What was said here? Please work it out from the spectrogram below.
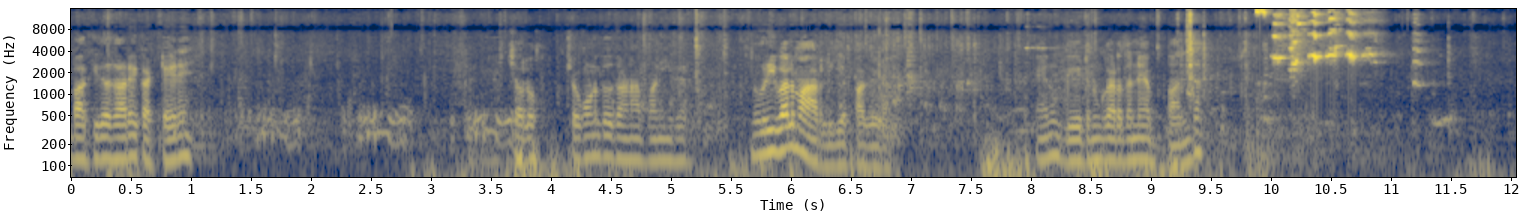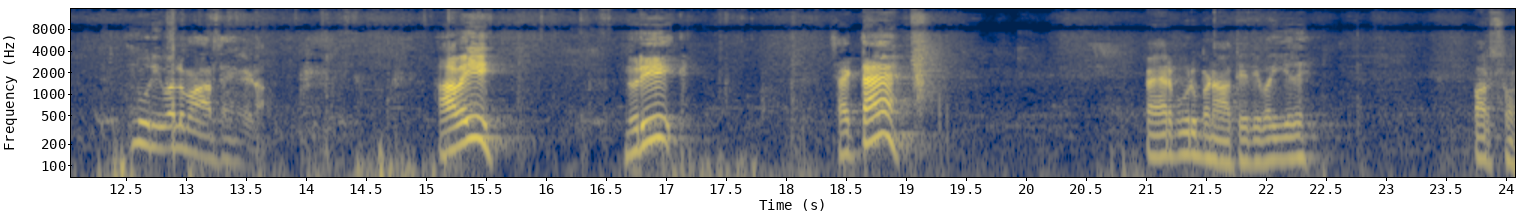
ਬਾਕੀ ਤਾਂ ਸਾਰੇ ਕੱਟੇ ਨੇ। ਚਲੋ ਚੁਗਣ ਤੋਂ ਦਾਣਾ ਪਾਣੀ ਫਿਰ। ਨੂਰੀ ਵੱਲ ਮਾਰ ਲਈਏ ਆਪਾਂ ਗੇੜਾ। ਇਹਨੂੰ ਗੇਟ ਨੂੰ ਕਰ ਦਿੰਦੇ ਆ ਬੰਦ। ਨੂਰੀ ਵੱਲ ਮਾਰਦੇ ਆ ਗੇੜਾ। ਹਾਂ ਬਈ। ਨੂਰੀ ਸੈੱਟ ਹੈ? ਪੈਰ ਪੂਰ ਬਣਾਤੇ ਤੇ ਬਾਈ ਇਹਦੇ। ਪਰਸੋਂ।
